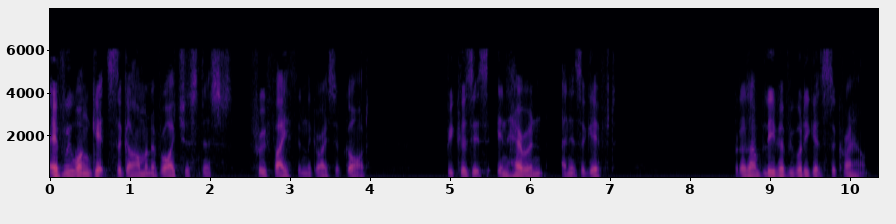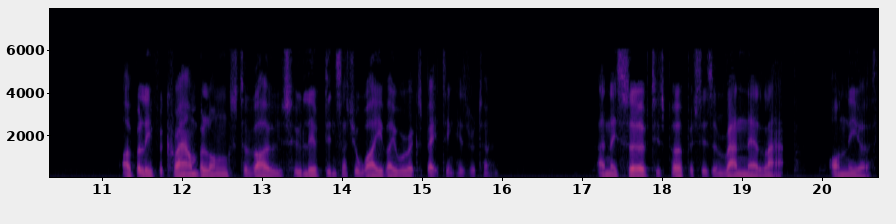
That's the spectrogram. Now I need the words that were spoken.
Everyone gets the garment of righteousness through faith in the grace of God because it's inherent and it's a gift. But I don't believe everybody gets the crown. I believe the crown belongs to those who lived in such a way they were expecting his return. And they served his purposes and ran their lap on the earth.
